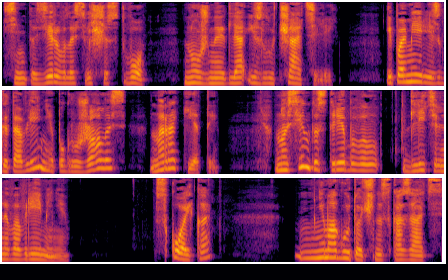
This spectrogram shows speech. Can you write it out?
синтезировалось вещество — нужное для излучателей, и по мере изготовления погружалась на ракеты. Но синтез требовал длительного времени. Сколько? Не могу точно сказать,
